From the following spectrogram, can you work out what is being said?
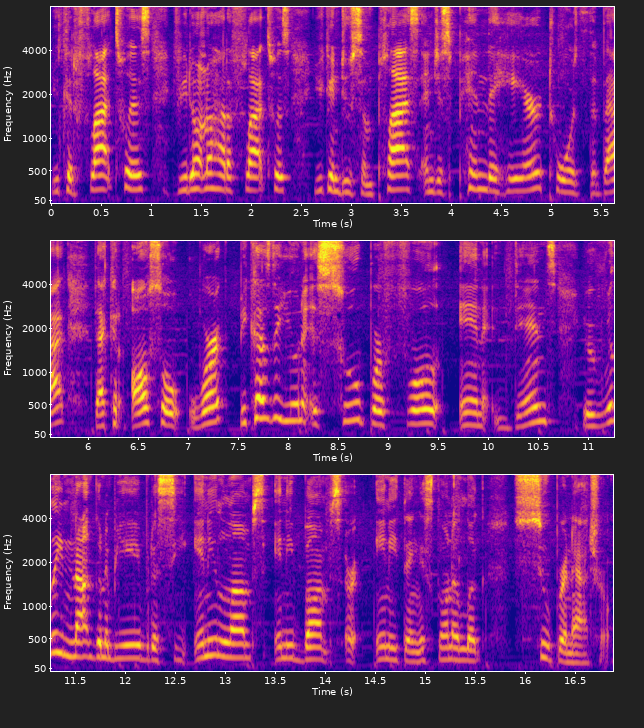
you could flat twist. If you don't know how to flat twist, you can do some plaits and just pin the hair towards the back. That could also work. Because the unit is super full and dense, you're really not going to be able to see any lumps, any bumps, or anything. It's going to look super natural.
